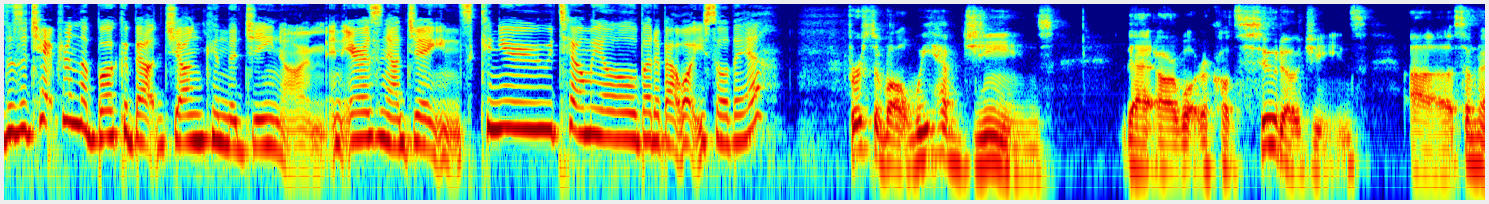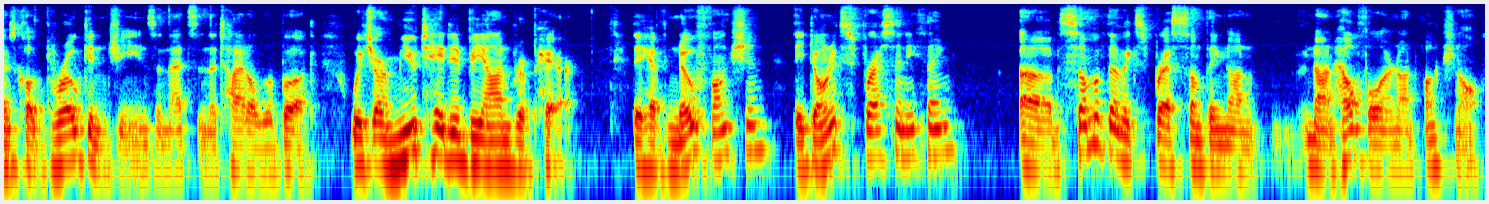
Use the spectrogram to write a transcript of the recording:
There's a chapter in the book about junk in the genome and errors in our genes. Can you tell me a little bit about what you saw there? First of all, we have genes that are what are called pseudogenes, uh, sometimes called broken genes, and that's in the title of the book, which are mutated beyond repair. They have no function, they don't express anything. Uh, some of them express something non non helpful or non functional,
